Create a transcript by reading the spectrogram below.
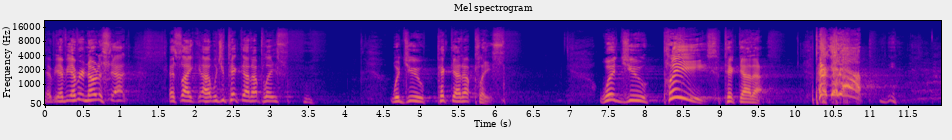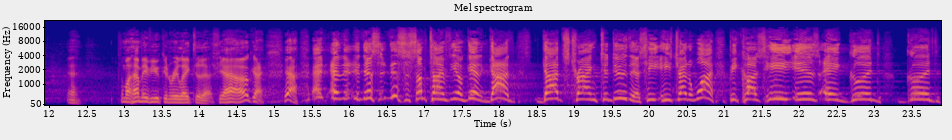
Have you, have you ever noticed that? It's like, uh, would you pick that up, please? Would you pick that up, please? Would you please pick that up? Pick it up! yeah. Come on, how many of you can relate to this? Yeah, okay. Yeah. And, and this, this is sometimes, you know, again, God, God's trying to do this. He, he's trying to, why? Because He is a good, good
